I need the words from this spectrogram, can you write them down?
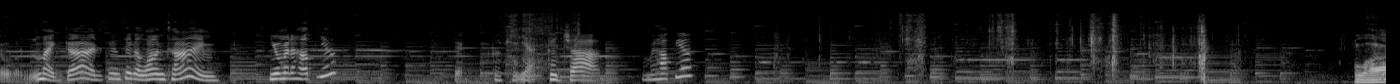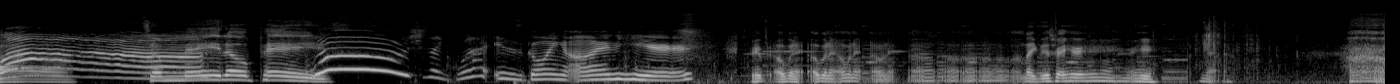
Oh my god, it's gonna take a long time. You want me to help you? Here. Okay, yeah, good job. Want me to help you? Wow. Wow! Tomato paste. Woo! She's like, what is going on here? Rip, open it, open it, open it, open it. Uh, uh, uh, like this right here, right here, right here. Yeah.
